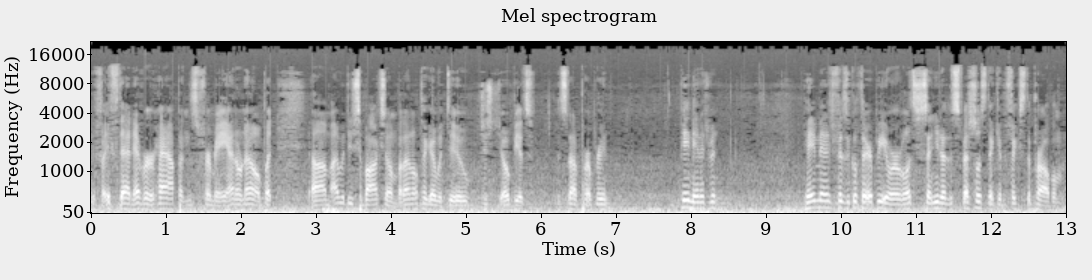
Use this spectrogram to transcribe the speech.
If, if that ever happens for me, I don't know. But um, I would do Suboxone, but I don't think I would do just opiates. It's not appropriate. Pain management. Pain managed physical therapy, or let's send you to the specialist that can fix the problem.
